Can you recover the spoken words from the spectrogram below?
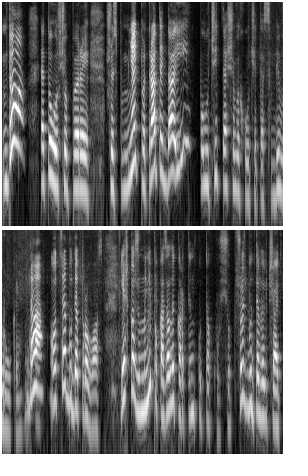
Да, для того, щоб пере, щось поміняти, потратити, да, і отримати те, що ви хочете собі в руки. Да, оце буде про вас. Я ж кажу, мені показали картинку таку, щоб щось будете вивчати,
